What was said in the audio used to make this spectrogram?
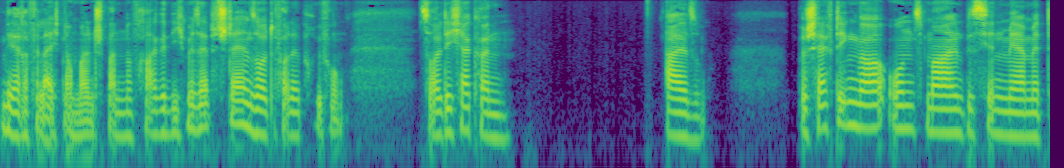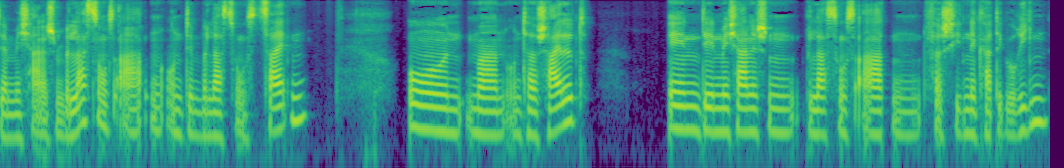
Wäre vielleicht nochmal eine spannende Frage, die ich mir selbst stellen sollte vor der Prüfung. Sollte ich ja können. Also, beschäftigen wir uns mal ein bisschen mehr mit den mechanischen Belastungsarten und den Belastungszeiten. Und man unterscheidet in den mechanischen Belastungsarten verschiedene Kategorien.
